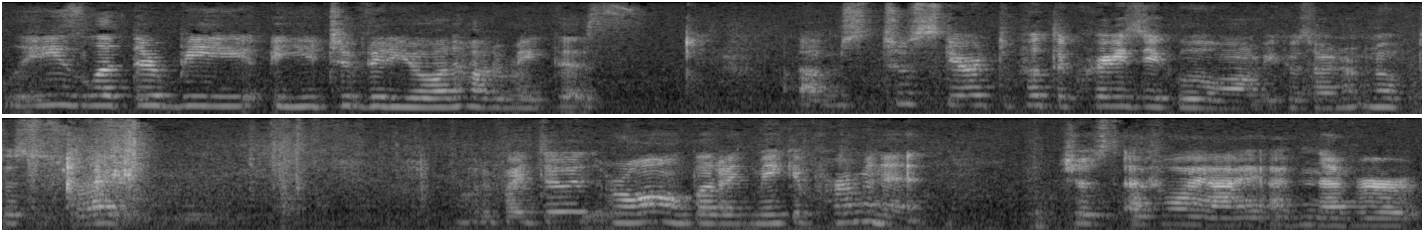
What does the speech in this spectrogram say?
Please let there be a YouTube video on how to make this. I'm too scared to put the crazy glue on because I don't know if this is right. What if I do it wrong but I make it permanent? Just FYI, I've never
